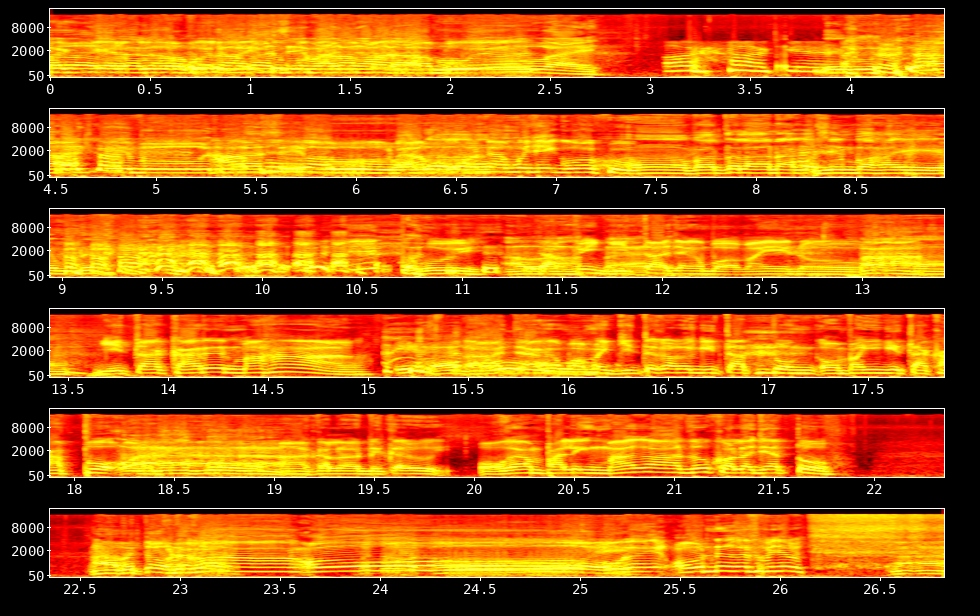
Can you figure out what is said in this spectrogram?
Okey lah, apa lah. Terima Itu kasih pengalaman banyak lah, Abu, ya. Oh, okay. Okey Bu Terima kasih Abu, Bu Abu. Nama nama cikgu aku. Oh, patutlah anak kau simbah air. Ui, Allah tapi Akbar. gitar jangan bawa main tu. Ha. Gitar current mahal. Tahu. jangan bawa main. Kita kalau gitar tong, orang panggil gitar kapuk. ah. Ah, kalau dekat orang paling marah tu kalau jatuh. Ah betul betul. Dengang. Oh. Oh. Orang owner rasa macam Ha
